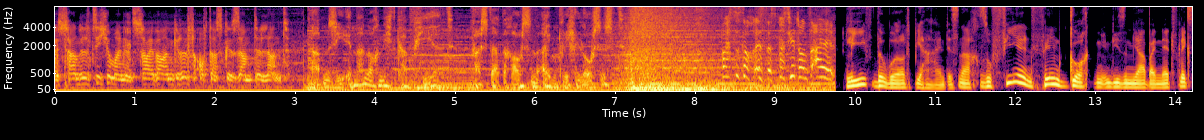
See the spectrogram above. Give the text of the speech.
Es handelt sich um einen Cyberangriff auf das gesamte Land. Haben Sie immer noch nicht kapiert, was da draußen eigentlich los ist? Was es auch ist, es passiert uns allen. Leave the World Behind ist nach so vielen Filmgurken in diesem Jahr bei Netflix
